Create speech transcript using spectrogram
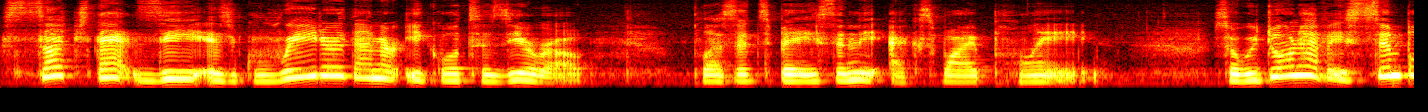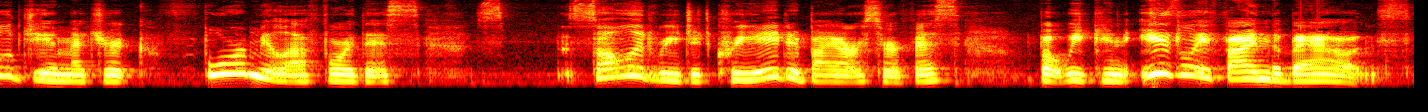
such that z is greater than or equal to 0, plus its base in the xy plane. So we don't have a simple geometric formula for this solid region created by our surface, but we can easily find the bounds.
